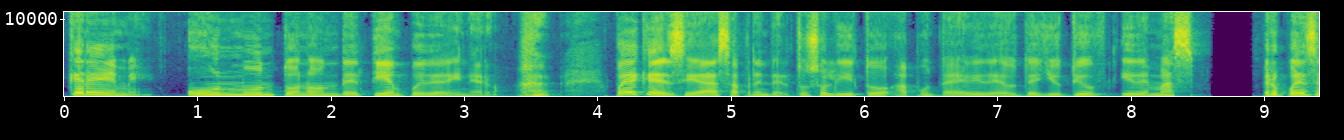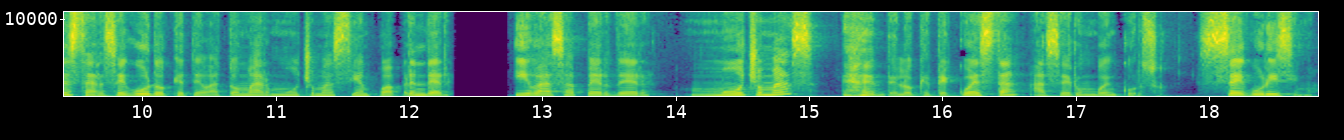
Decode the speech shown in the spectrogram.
créeme, un montonón de tiempo y de dinero. Puede que decidas aprender tú solito a punta de videos de YouTube y demás, pero puedes estar seguro que te va a tomar mucho más tiempo aprender y vas a perder mucho más de lo que te cuesta hacer un buen curso. Segurísimo.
